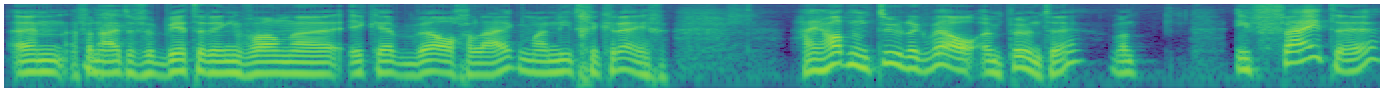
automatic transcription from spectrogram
En vanuit de verbittering van, ik heb wel gelijk, maar niet gekregen. Hij had natuurlijk wel een punt, hè. Want in feite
